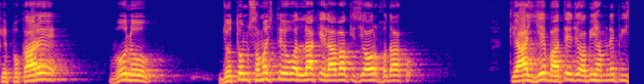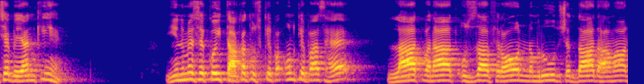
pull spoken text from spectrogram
کہ پکاریں وہ لوگ جو تم سمجھتے ہو اللہ کے علاوہ کسی اور خدا کو۔ کیا یہ باتیں جو ابھی ہم نے پیچھے بیان کی ہیں، ان میں سے کوئی طاقت اس کے ان کے پاس ہے؟ لات منات عزا، فرعون، نمرود، شداد، حامان۔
